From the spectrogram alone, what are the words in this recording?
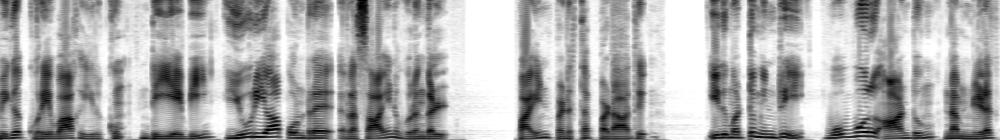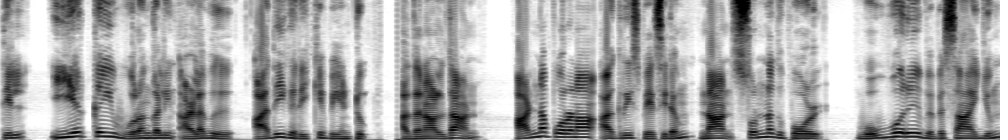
மிக குறைவாக இருக்கும். டிஏபி யூரியா போன்ற ரசாயன உரங்கள் பயன்படுத்தப்படாது. இது மட்டுமின்றி ஒவ்வொரு ஆண்டும் நம் நிலத்தில் இயற்கை உரங்களின் அளவு அதிகரிக்க வேண்டும். அதனால்தான் அன்னபூரணா அக்ரிஸ்பேஸிடம் நான் சொன்னது போல் ஒவ்வொரு விவசாயியும்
